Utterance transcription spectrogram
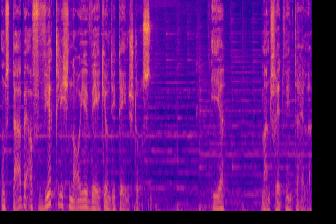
und dabei auf wirklich neue Wege und Ideen stoßen? Ihr Manfred Winterheller.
